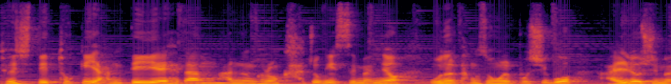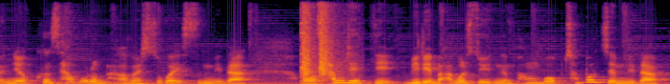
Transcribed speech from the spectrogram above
돼지띠, 토끼, 양띠에 해당하는 그런 가족이 있으면요 오늘 방송을 보시고 알려주면요 큰 사고를 막아갈 수가 있습니다. 어, 삼재띠 미리 막을 수 있는 방법 첫 번째입니다.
